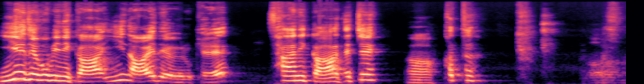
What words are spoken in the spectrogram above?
2의 제곱이니까 2 나와야 돼요, 이렇게. 4니까. 됐지? 어, 커트. 어,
